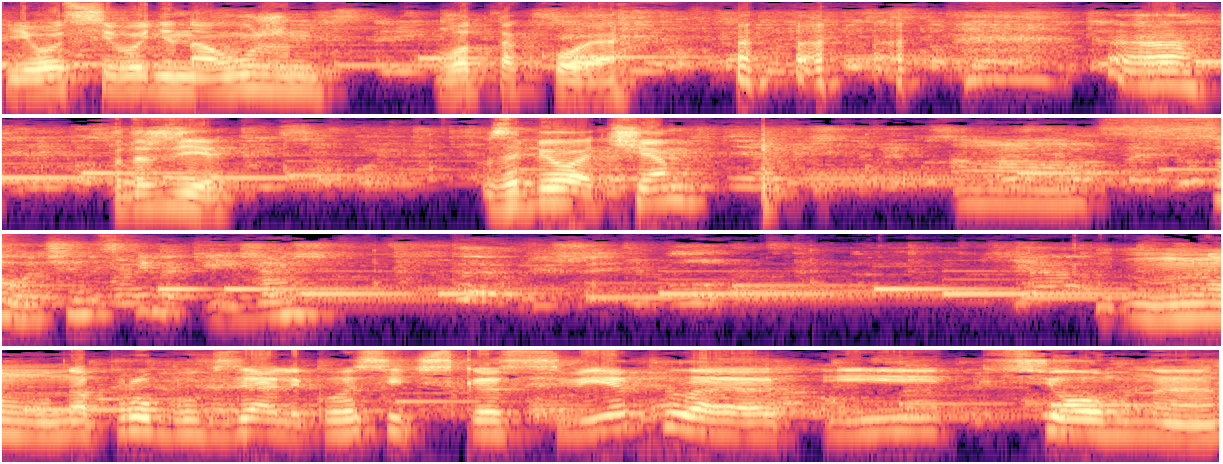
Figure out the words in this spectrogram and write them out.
И вот сегодня на ужин вот такое. А, подожди. Запивать чем? А, сочинским пивом. Ну, на пробу взяли классическое светлое и темное.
